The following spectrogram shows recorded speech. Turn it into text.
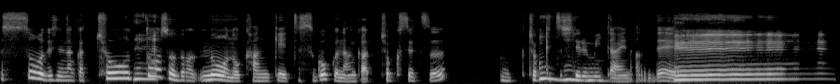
そうですね。なんか腸ねとその脳の関係ってすごくなんか直接、うん直結してるみたいなんで、へえ。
